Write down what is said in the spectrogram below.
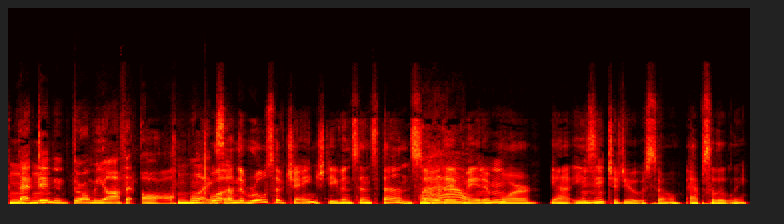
mm-hmm. didn't throw me off at all. Mm-hmm. Like, Well, so- and the rules have changed even since then. So Wow. they've made it mm-hmm. more, yeah, easy to do. So absolutely.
